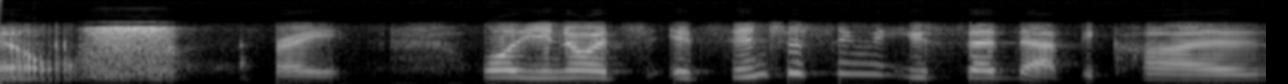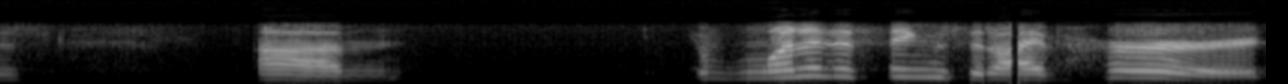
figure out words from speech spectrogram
else? Right. Well, you know, it's it's interesting that you said that because um, one of the things that I've heard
